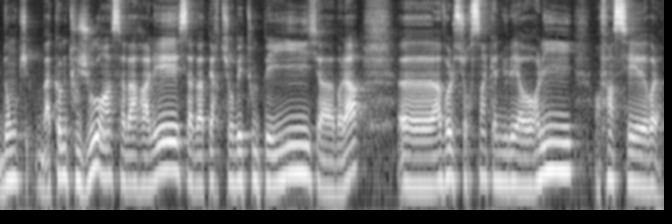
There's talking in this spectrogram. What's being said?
Donc, bah, comme toujours, hein, ça va râler, ça va perturber tout le pays. voilà. Euh, un vol sur 5 annulé à Orly. Enfin, c'est euh, voilà.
